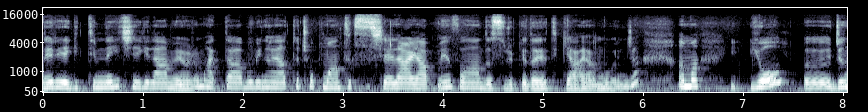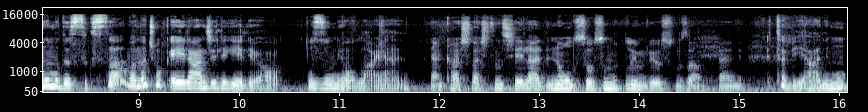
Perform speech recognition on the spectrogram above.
nereye gittiğimle hiç ilgilenmiyorum. Hatta bu benim hayatta çok mantıksız şeyler yapmaya falan da sürükledi hayat hikayem boyunca. Ama yol e, canımı da sıksa bana çok eğlenceli geliyor uzun yollar yani. Yani karşılaştığınız şeylerde ne olursa olsun mutluyum diyorsunuz yani. E, tabii yani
